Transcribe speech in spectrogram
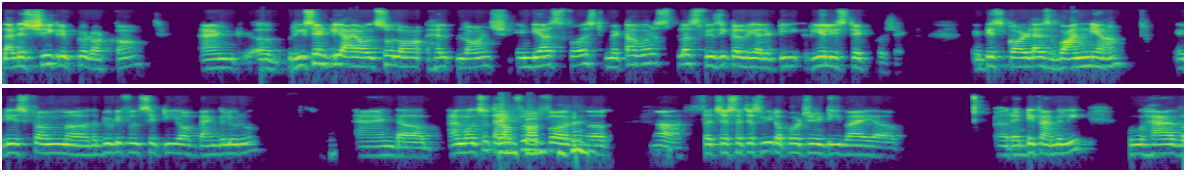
that is ShreeCrypto.com. And uh, recently, I also la- helped launch India's first metaverse plus physical reality real estate project. It is called as Wanya. It is from uh, the beautiful city of Bangalore. And uh, I'm also thankful for uh, uh, such a such a sweet opportunity by Reddy family, who have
